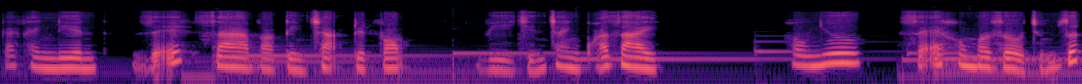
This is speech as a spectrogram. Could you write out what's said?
các thanh niên dễ xa vào tình trạng tuyệt vọng vì chiến tranh quá dài. Hầu như sẽ không bao giờ chấm dứt.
